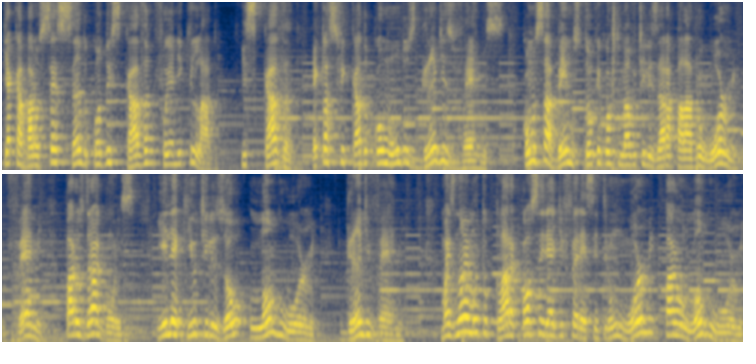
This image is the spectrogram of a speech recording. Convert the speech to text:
que acabaram cessando quando Skaza foi aniquilado. Skaza é classificado como um dos grandes vermes. Como sabemos, Tolkien costumava utilizar a palavra Worm, verme, para os dragões, e ele aqui utilizou Long Worm, grande verme. Mas não é muito clara qual seria a diferença entre um Worm para um Long Worm.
